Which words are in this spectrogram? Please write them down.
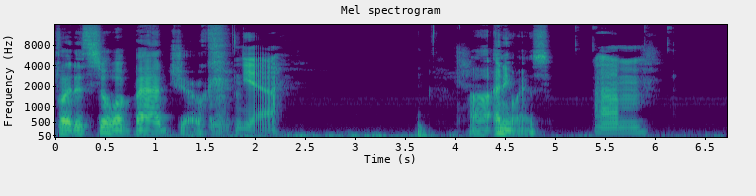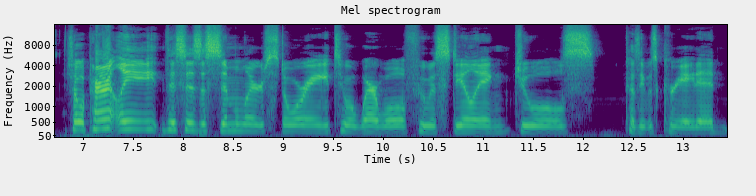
But it's still a bad joke. yeah. Uh, anyways, Um, So apparently, this is a similar story to a werewolf who was stealing jewels because he was created,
